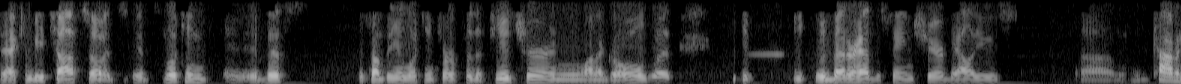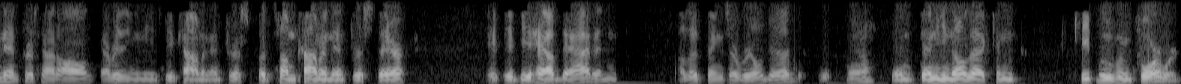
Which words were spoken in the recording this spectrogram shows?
that can be tough. So it's it's looking if this is something you're looking for for the future and you want to grow old with, we better have the same shared values uh, common interest. Not all everything needs to be common interest, but some common interest there. If, if you have that and other things are real good, you know, then then you know that can keep moving forward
